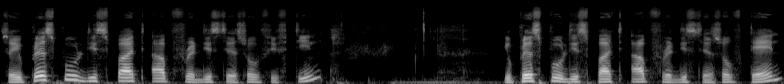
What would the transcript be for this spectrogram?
So you press pull this part up for a distance of 15 you press pull this part up for a distance of 10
